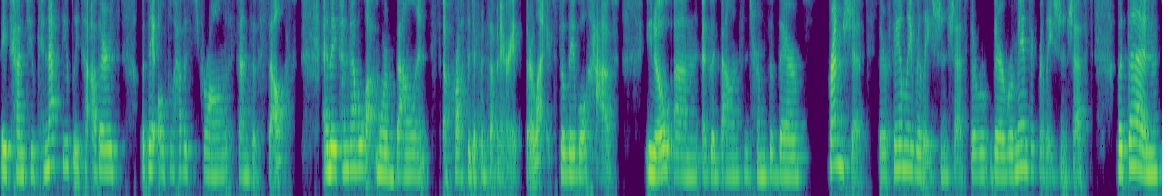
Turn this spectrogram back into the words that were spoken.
they tend to connect deeply to others, but they also have a strong sense of self and they tend to have a lot more balance across the different seven areas of their life. So they will have, you know, um, a good balance in terms of their friendships, their family relationships, their their romantic relationships. But then,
